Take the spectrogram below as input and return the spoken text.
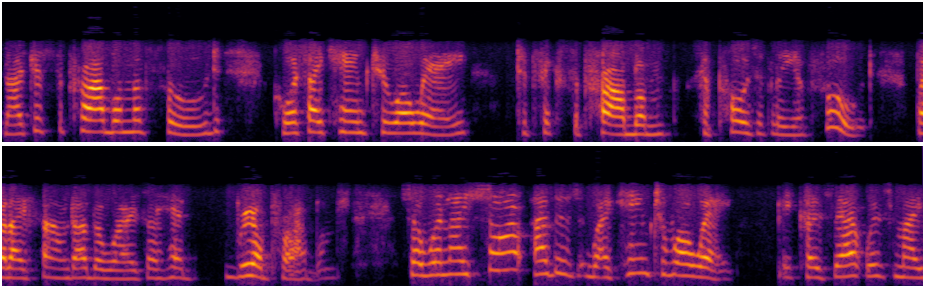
not just the problem of food, of course I came to OA to fix the problem supposedly of food, but I found otherwise I had real problems. So when I saw others, I came to OA because that was my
